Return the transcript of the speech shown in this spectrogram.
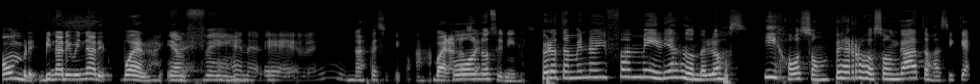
hombre. Binario, binario. Bueno, y en Eh, fin. género, eh, no específico. Ajá, Bueno, no sé. con o sin hijos. Pero también hay familias donde los hijos son perros o son gatos, así que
